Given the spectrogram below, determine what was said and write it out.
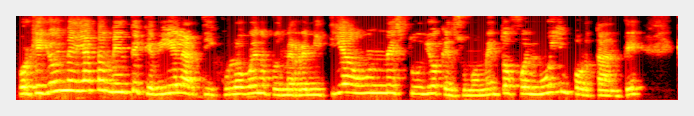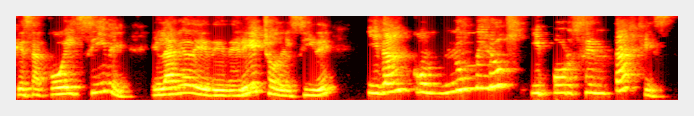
Porque yo inmediatamente que vi el artículo, bueno, pues me remití a un estudio que en su momento fue muy importante, que sacó el CIDE, el área de, derecho del CIDE, y dan con números y porcentajes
